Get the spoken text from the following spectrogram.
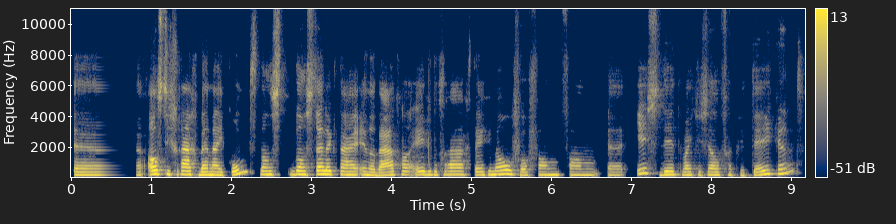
eh, als die vraag bij mij komt, dan, dan stel ik daar inderdaad wel even de vraag tegenover van, van eh, is dit wat je zelf hebt getekend,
